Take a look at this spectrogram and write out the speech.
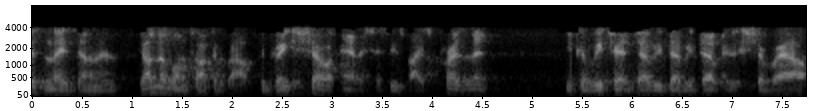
Listen, ladies and gentlemen, y'all know who I'm talking about. The great Sherrell Anderson. She's vice president. You can reach her at www.Sherrell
